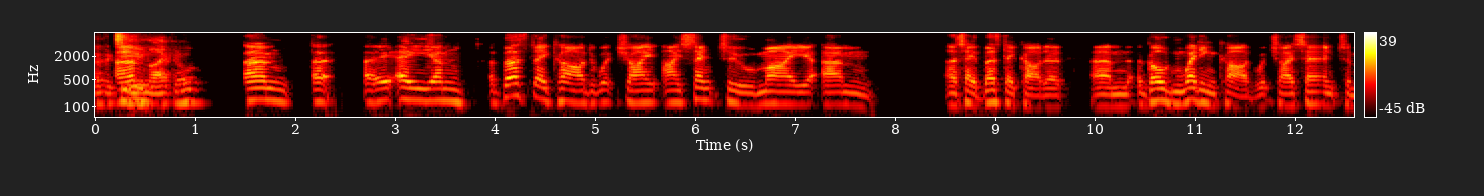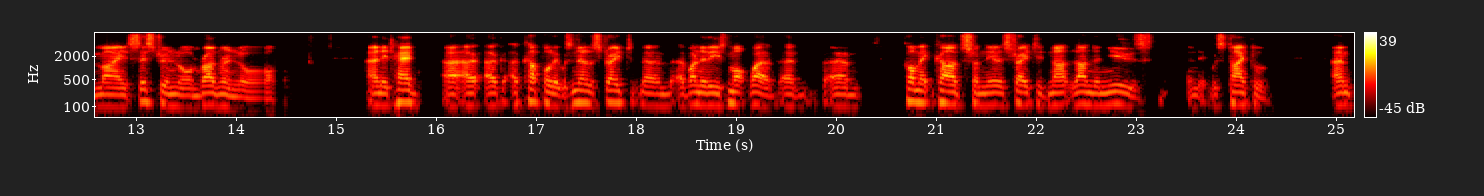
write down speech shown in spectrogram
Over to you, Um, Michael. Um, uh, a a um a birthday card which I I sent to my um I say a birthday card a um a golden wedding card which I sent to my sister-in-law and brother-in-law, and it had a, a couple. It was an illustrated um, uh, one of these mock uh, um, comic cards from the Illustrated London News, and it was titled um,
